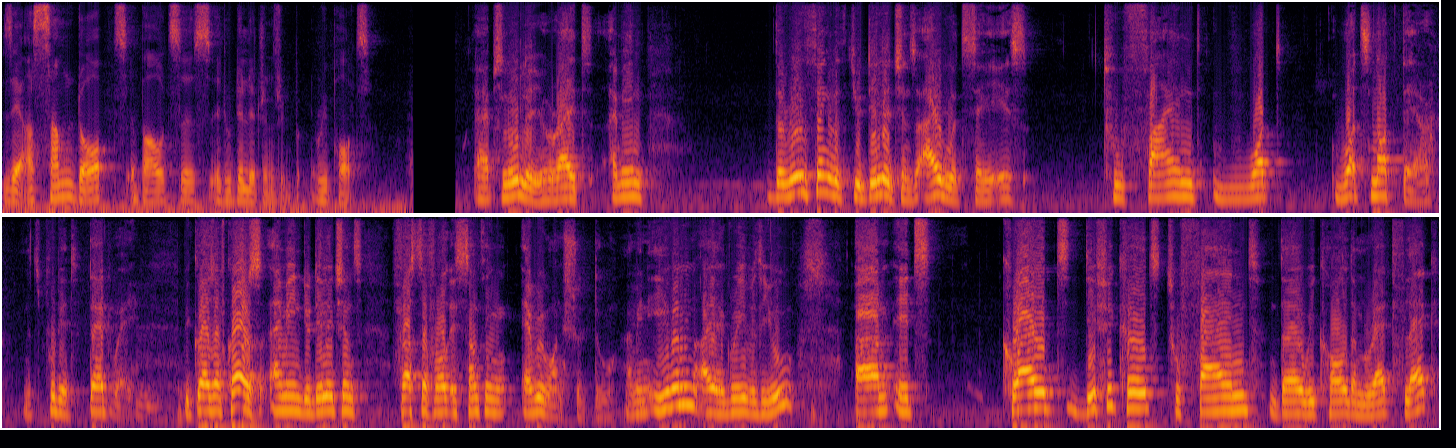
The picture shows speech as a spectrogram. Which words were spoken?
there are some doubts about this uh, due diligence reports. Absolutely, you're right. I mean, the real thing with due diligence, I would say, is to find what what's not there. Let's put it that way. Because of course, I mean, due diligence, first of all, is something everyone should do. I mean, even I agree with you. Um, it's quite difficult to find the we call them red flag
